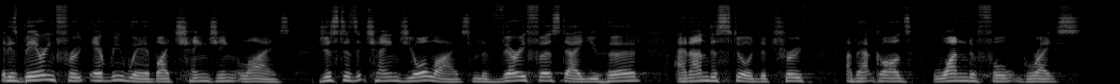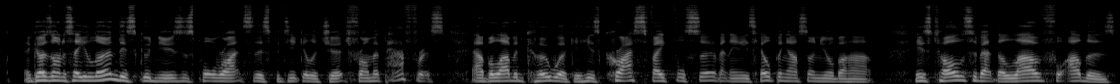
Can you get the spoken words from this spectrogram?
It is bearing fruit everywhere by changing lives, just as it changed your lives from the very first day you heard and understood the truth about God's wonderful grace. It goes on to say, he learned this good news, as Paul writes to this particular church, from Epaphras, our beloved co worker. He's Christ's faithful servant and he's helping us on your behalf. He's told us about the love for others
